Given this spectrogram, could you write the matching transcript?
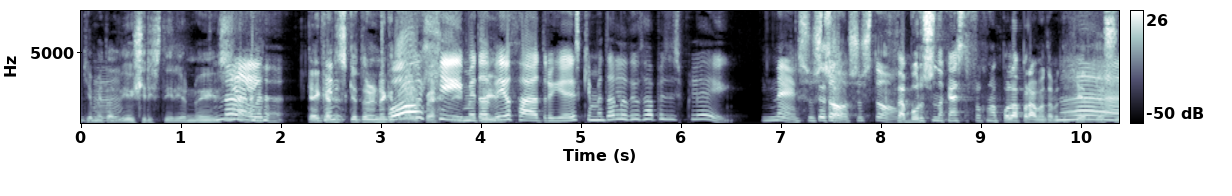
Και με τα δύο χειριστήρια εννοείς. Ναι, αλλά Και έκανες και τον ένα και τον άλλο. παίχτη. Όχι, με τα Τι; δύο θα έτρωγε και με τα άλλα δύο θα παίζει play. Ναι, σωστό, Τέλος, σωστό. Θα μπορούσες να κάνεις ταυτόχρονα πολλά πράγματα με τα Ναι. χέρια σου.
